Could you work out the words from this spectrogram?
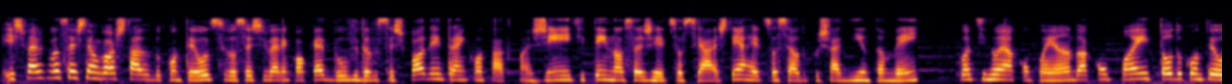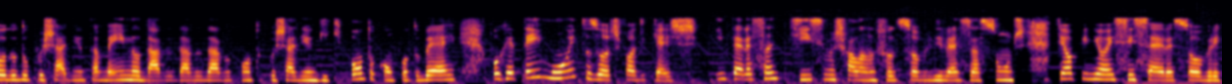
Espero que vocês tenham gostado do conteúdo. Se vocês tiverem qualquer dúvida, vocês podem entrar em contato com a gente. Tem nossas redes sociais, tem a rede social do Puxadinho também. Continuem acompanhando, acompanhem todo o conteúdo do Puxadinho também no www.puxadinhogeek.com.br, porque tem muitos outros podcasts interessantíssimos falando sobre diversos assuntos, tem opiniões sinceras sobre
